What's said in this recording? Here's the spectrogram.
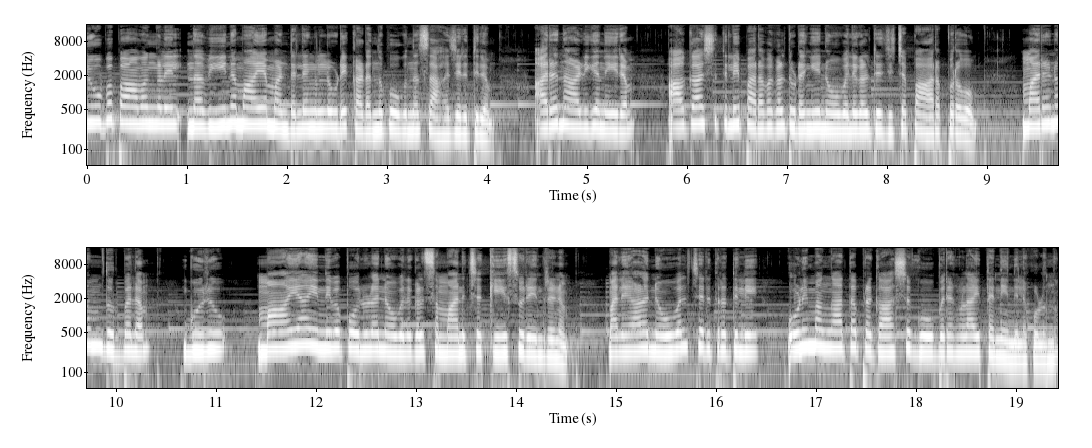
രൂപഭാവങ്ങളിൽ നവീനമായ മണ്ഡലങ്ങളിലൂടെ കടന്നു പോകുന്ന സാഹചര്യത്തിലും അരനാഴിക നേരം ആകാശത്തിലെ പറവകൾ തുടങ്ങിയ നോവലുകൾ രചിച്ച പാറപ്പുറവും മരണം ദുർബലം ഗുരു മായ എന്നിവ പോലുള്ള നോവലുകൾ സമ്മാനിച്ച കെ സുരേന്ദ്രനും മലയാള നോവൽ ചരിത്രത്തിലെ ഒളിമങ്ങാത്ത പ്രകാശ ഗോപുരങ്ങളായി തന്നെ നിലകൊള്ളുന്നു.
